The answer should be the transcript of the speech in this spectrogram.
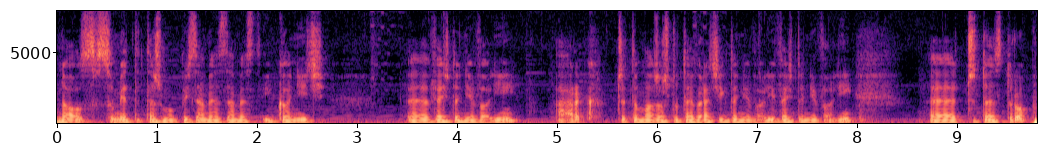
No, w sumie ty też mógłbyś zamiast, zamiast ich gonić, e, wejść do niewoli. Ark, czy ty możesz tutaj brać ich do niewoli? Weź do niewoli. E, czy to jest trup?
